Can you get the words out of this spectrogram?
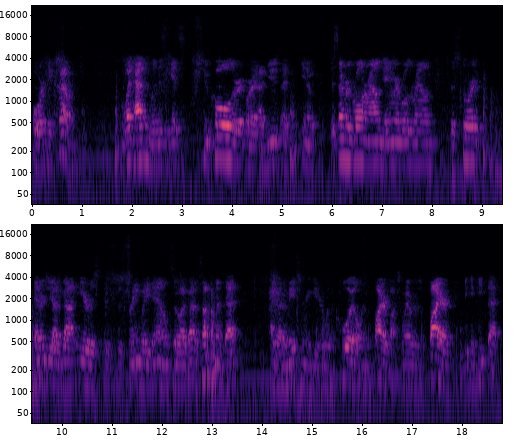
or take a shower. What happens when this gets too cold, or, or I've used, i you know, December's rolling around, January rolls around, the stored energy I've got here is, is just drained way down, so I've got to supplement that. I got a masonry heater with a coil in the firebox. Whenever there's a fire, you can heat that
